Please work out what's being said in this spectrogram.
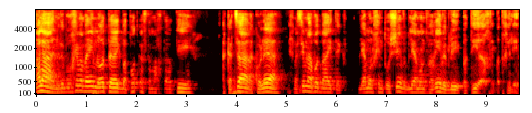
אהלן, וברוכים הבאים לעוד פרק בפודקאסט המחתרתי, הקצר, הקולע. נכנסים לעבוד בהייטק, בלי המון חינטושים ובלי המון דברים ובלי פתיח ומתחילים.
